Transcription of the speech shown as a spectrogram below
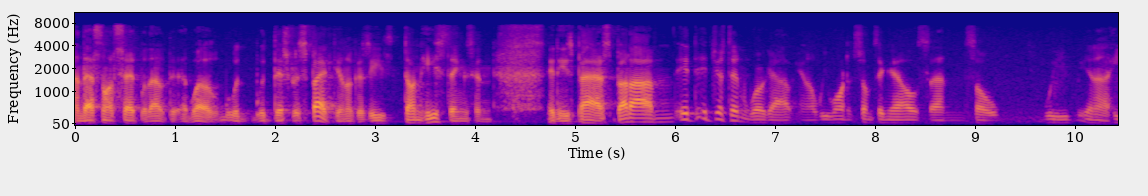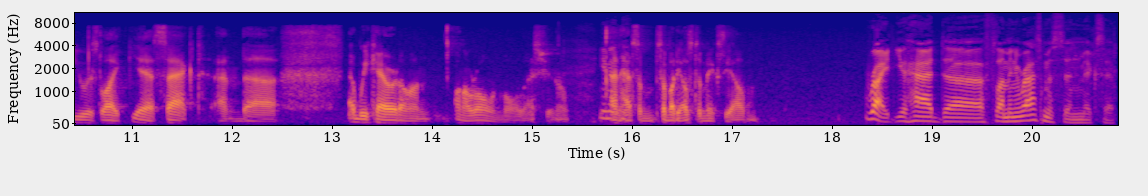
and that's not said without well with, with disrespect, you know, because he's done his things in in his past. But um, it it just didn't work out. You know, we wanted something else, and so we, you know, he was like, yeah, sacked, and uh, and we carried on on our own, more or less, you know, You know, and had some somebody else to mix the album. Right, you had uh, Flemming Rasmussen mix it.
